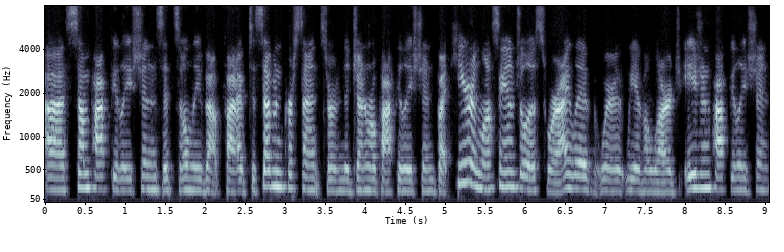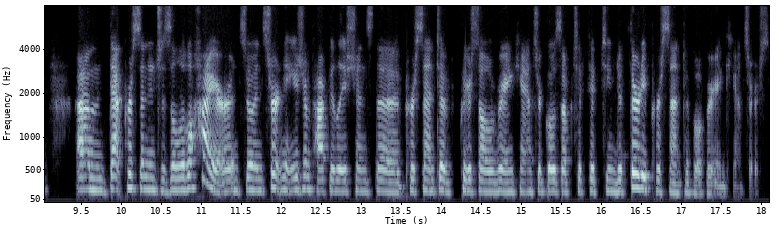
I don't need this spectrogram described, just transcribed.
uh, some populations, it's only about five to seven percent, sort of in the general population. But here in Los Angeles, where I live, where we have a large Asian population, um, that percentage is a little higher. And so, in certain Asian populations, the percent of clear cell ovarian cancer goes up to 15 to 30 percent of ovarian cancers.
